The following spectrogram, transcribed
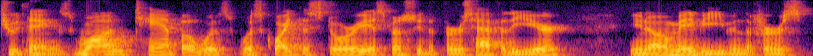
two things. One, Tampa was was quite the story, especially the first half of the year. You know, maybe even the first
